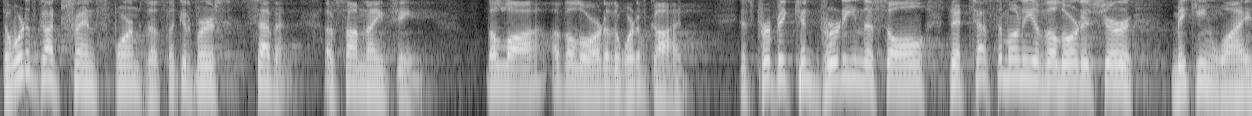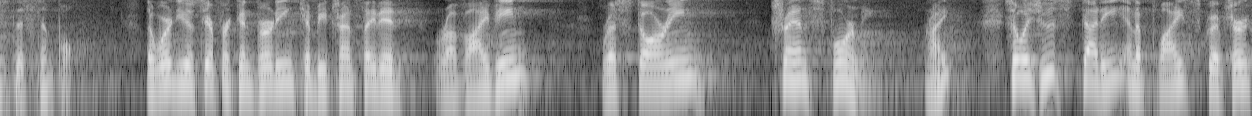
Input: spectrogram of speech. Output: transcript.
The Word of God transforms us. Look at verse 7 of Psalm 19. The law of the Lord, or the Word of God, is perfect, converting the soul. The testimony of the Lord is sure, making wise the simple. The word used here for converting can be translated reviving, restoring, transforming, right? So as you study and apply scripture,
